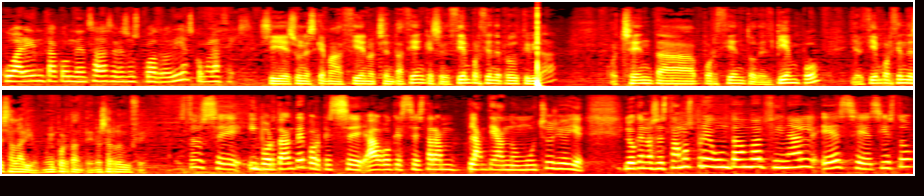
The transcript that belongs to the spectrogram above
40 condensadas en esos cuatro días? ¿Cómo lo hacéis? Sí, es un esquema 100-80-100, que es el 100% de productividad 80% del tiempo y el 100% del salario. Muy importante, no se reduce. Esto es eh, importante porque es eh, algo que se estarán planteando muchos. Y oye, lo que nos estamos preguntando al final es eh, si esto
